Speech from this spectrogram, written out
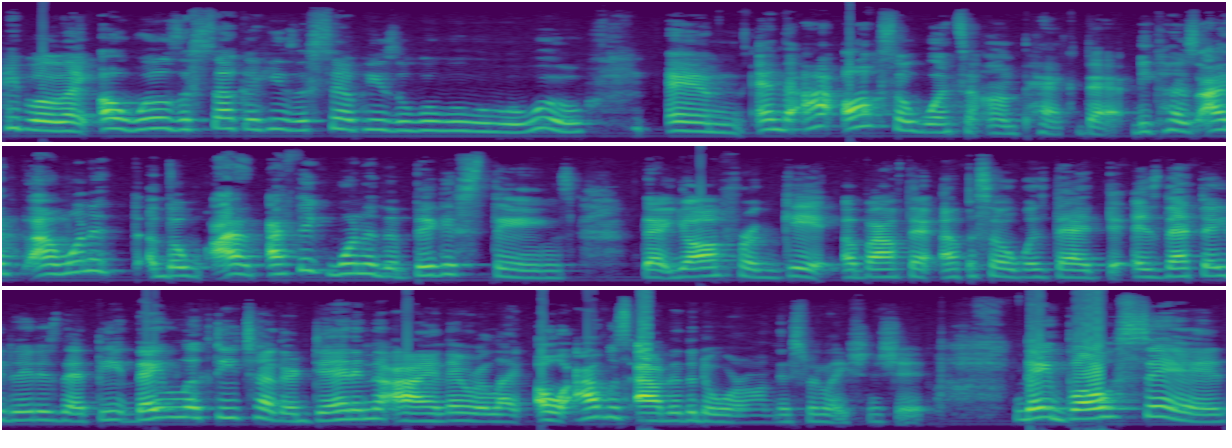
people are like, "Oh, Will's a sucker. He's a simp. He's a woo woo woo woo woo," and and I also want to unpack that because I I wanted the I, I think one of the biggest things that y'all forget about that episode was that is that they did is that the, they looked each other dead in the eye and they were like, "Oh, I was out of the door on this relationship." They both said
